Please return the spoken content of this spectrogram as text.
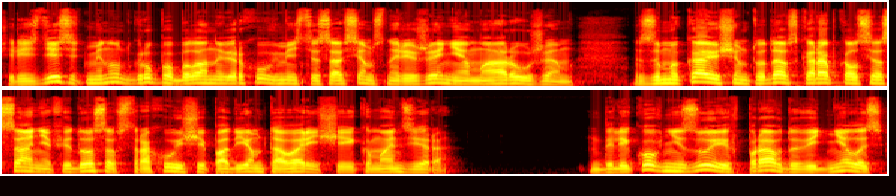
Через 10 минут группа была наверху вместе со всем снаряжением и оружием. Замыкающим туда вскарабкался Саня Федосов, страхующий подъем товарища и командира. Далеко внизу и вправду виднелась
